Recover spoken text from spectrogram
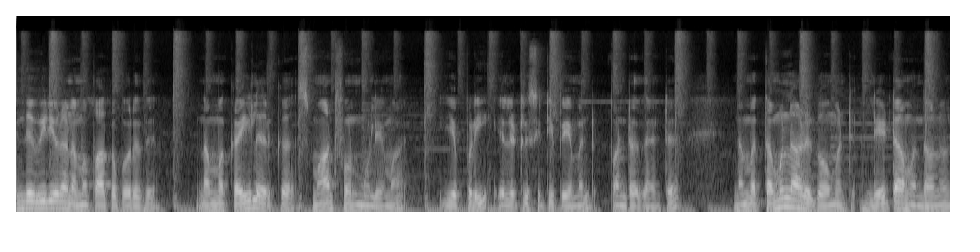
இந்த வீடியோவில் நம்ம பார்க்க போகிறது நம்ம கையில் இருக்க ஸ்மார்ட் ஃபோன் மூலயமா எப்படி எலக்ட்ரிசிட்டி பேமெண்ட் பண்ணுறதுன்ட்டு நம்ம தமிழ்நாடு கவர்மெண்ட் லேட்டாக வந்தாலும்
